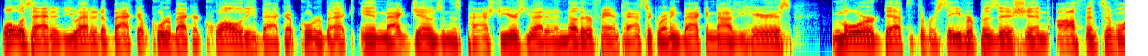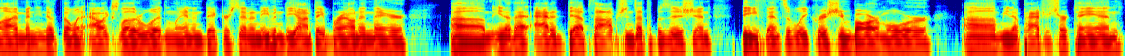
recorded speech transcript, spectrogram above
what was added. You added a backup quarterback, a quality backup quarterback in Mac Jones in this past years. You added another fantastic running back in Najee Harris more depth at the receiver position, offensive lineman, you know, throwing Alex Leatherwood and Landon Dickerson and even Deonte Brown in there. Um, you know, that added depth options at the position. Defensively, Christian Barmore, um, you know, Patrick Surtain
